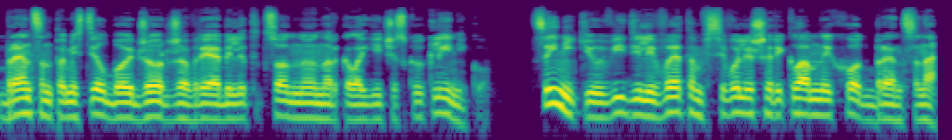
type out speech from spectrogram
Брэнсон поместил Бой Джорджа в реабилитационную наркологическую клинику. Циники увидели в этом всего лишь рекламный ход Брэнсона.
